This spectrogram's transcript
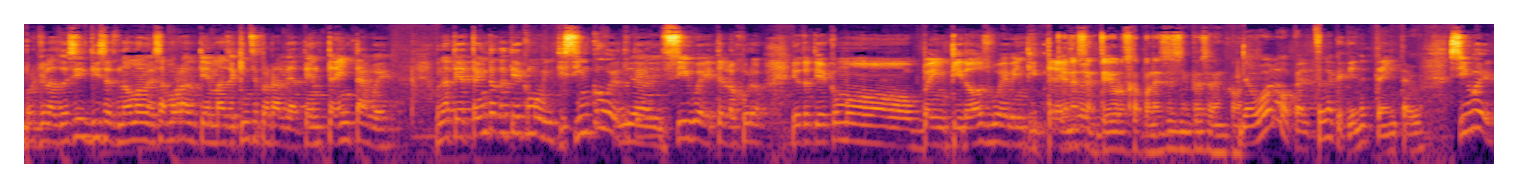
Porque las y dices, no mames, esa morra no tiene más de 15, pero en realidad tienen 30, güey. Una tiene 30, otra tiene como 25, güey. Otra tiene, sí, güey, te lo juro. Y otra tiene como 22, güey, 23. Tiene güey. sentido, los japoneses siempre se ven como. De la vocalista es la que tiene 30, güey. Sí, güey.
